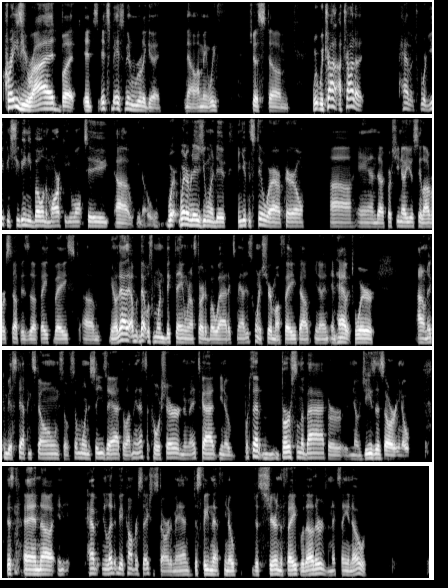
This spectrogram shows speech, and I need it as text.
crazy ride, but it's it's it's been really good. You know, I mean, we've just um, we, we try. I try to have it to where you can shoot any bow in the market you want to. Uh, you know, wh- whatever it is you want to do, and you can still wear our apparel. Uh, and uh, of course, you know, you'll see a lot of our stuff is uh, faith based. Um, you know, that that was one big thing when I started Bow Addicts. Man, I just want to share my faith out, you know, and, and have it to where I don't know, it can be a stepping stone. So if someone sees that, they're like, man, that's a cool shirt. And it's got, you know, what's that verse on the back or, you know, Jesus or, you know, this and, uh, and have, you know, let it be a conversation starter, man. Just feeding that, you know, just sharing the faith with others. The next thing you know,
